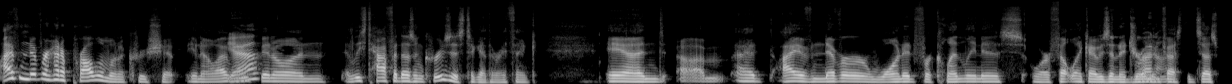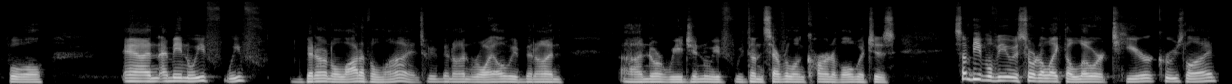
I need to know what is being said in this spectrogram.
I've never had a problem on a cruise ship. You know, I've Yeah? been on at least half a dozen cruises together, I think. And um, I, I have never wanted for cleanliness or felt like I was in a germ infested cesspool. And I mean, we've we've been on a lot of the lines. We've been on Royal, we've been on uh, Norwegian, we've we've done several on Carnival, which is some people view as sort of like the lower tier cruise line.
